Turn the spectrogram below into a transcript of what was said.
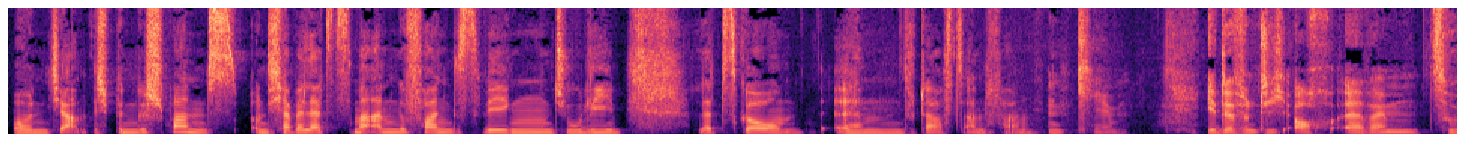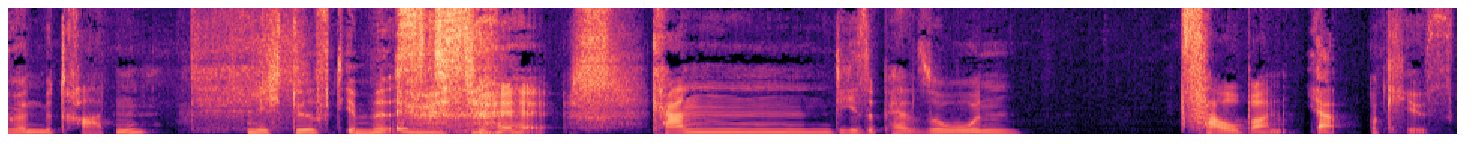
Und ja, ich bin gespannt. Und ich habe ja letztes Mal angefangen, deswegen, Julie, let's go. Ähm, du darfst anfangen. Okay. Ihr dürft natürlich auch äh, beim Zuhören mitraten. Nicht dürft, ihr müsst. Kann diese Person zaubern? Ja. Okay, es ist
